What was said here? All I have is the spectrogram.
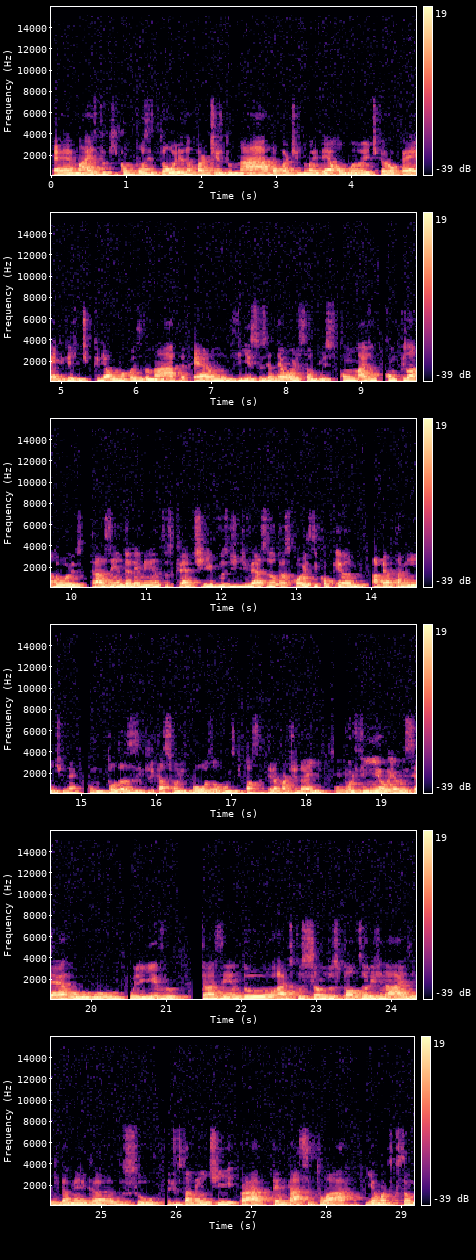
é, mais do que compositores a partir do nada, a partir de uma ideia romântica europeia, de que a gente cria alguma coisa do nada, eram vistos, e até hoje são vistos, como mais um compiladores, trazendo elementos criativos de diversas outras coisas e copiando abertamente, né, com todas as implicações boas ou ruins que possa ter a partir daí. E por fim, eu, eu encerro o, o livro trazendo a discussão dos povos originários aqui da América do Sul, justamente para tentar situar, e é uma discussão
